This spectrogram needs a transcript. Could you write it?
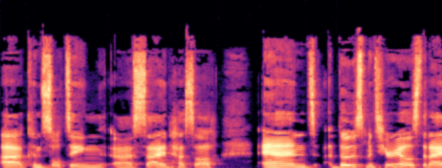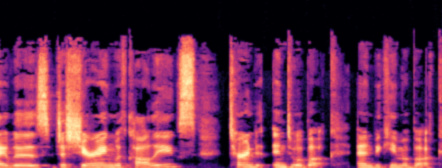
uh, consulting uh, side hustle. And those materials that I was just sharing with colleagues turned into a book and became a book.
